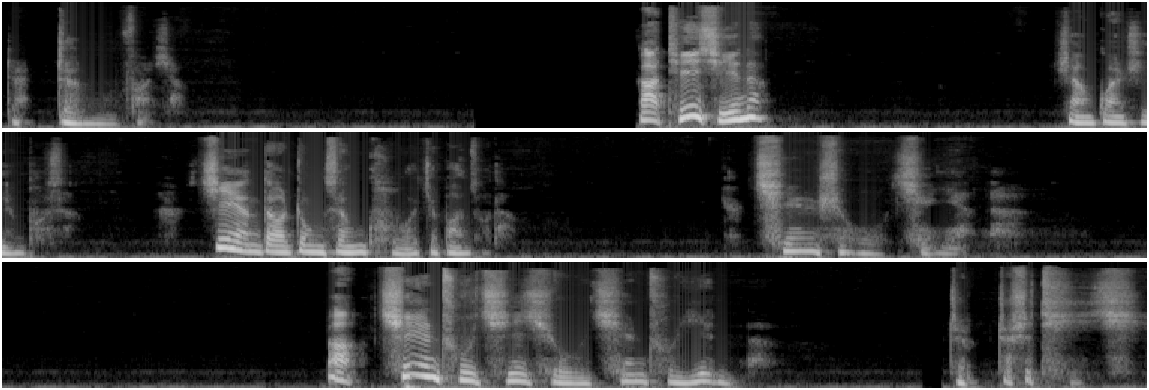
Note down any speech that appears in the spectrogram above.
这真放下啊。提起呢，像观世音菩萨，见到众生苦就帮助他，千手千眼呐，啊，千处祈求千处应呐。这这是提起，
